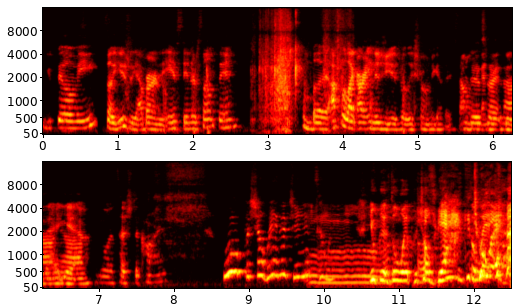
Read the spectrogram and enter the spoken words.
You feel me? So usually I burn an instant or something, but I feel like our energy is really strong together. So I It is I right now, yeah. Yeah. You want to touch the card? Woo, put your energy into it. Mm, You can do it. Put your let's get back into to it.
